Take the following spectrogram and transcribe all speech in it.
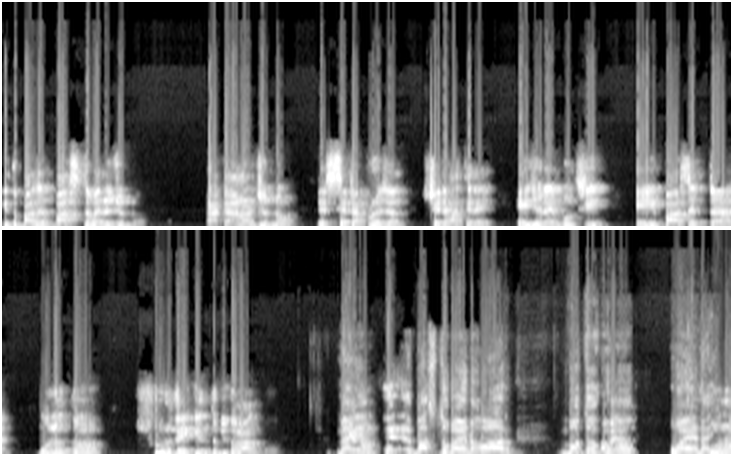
কিন্তু বাজেট বাস্তবায়নের জন্য টাকা আনার জন্য যে সেটা প্রয়োজন সেটা হাতে নেই। এই জন্য আমি বলছি এই বাজেটটা মূলত শুরুতেই কিন্তু বিকলাঙ্গ। মানে বাস্তবায়ন হওয়ার মতো। নাই। কোনো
